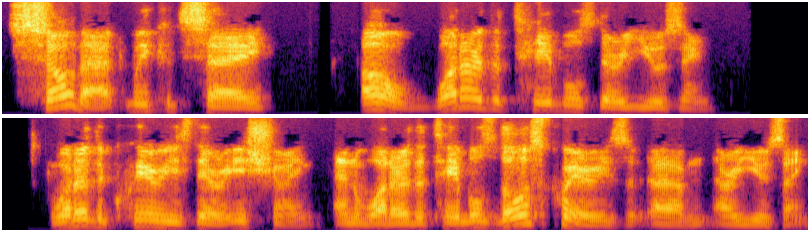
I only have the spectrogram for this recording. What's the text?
so that we could say, oh, what are the tables they're using? What are the queries they're issuing? And what are the tables those queries um, are using?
